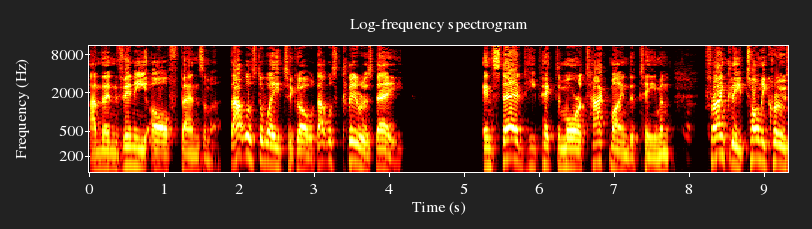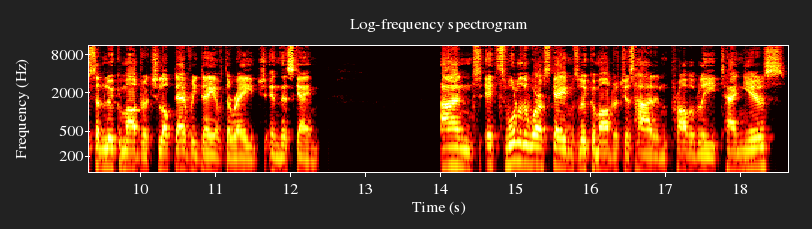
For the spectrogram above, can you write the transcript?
and then Vinny off Benzema. That was the way to go. That was clear as day. Instead, he picked a more attack minded team. And frankly, Toni Kroos and Luka Modric looked every day of the rage in this game. And it's one of the worst games Luka Modric has had in probably 10 years.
